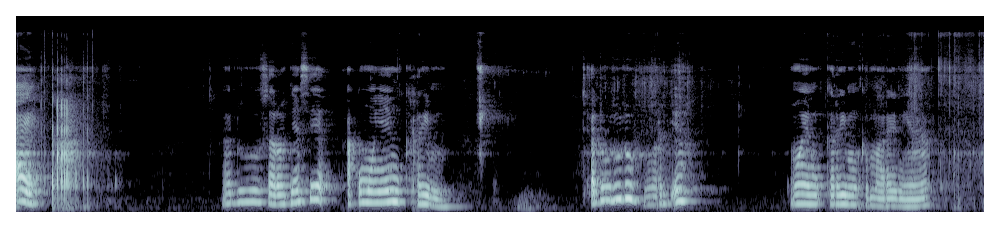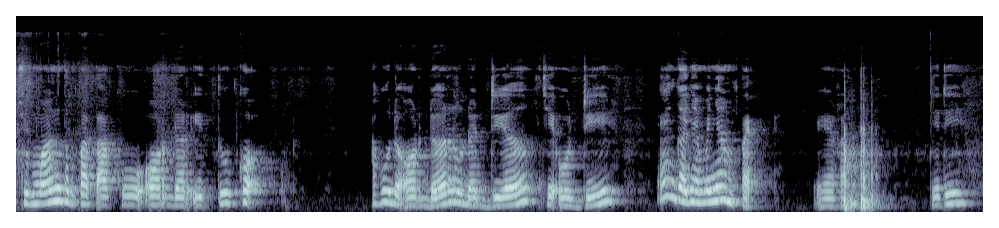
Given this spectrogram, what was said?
Eh. Aduh seharusnya sih aku maunya yang krim. Aduh aduh, aduh ngeri ya mau yang krim kemarin ya. Cuman tempat aku order itu kok aku udah order udah deal COD eh nggak nyampe nyampe ya kan? Jadi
